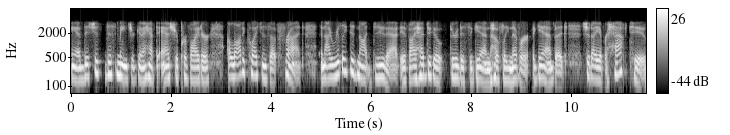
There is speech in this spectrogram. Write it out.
And this just this means you're going to have to ask your provider a lot of questions up front. And I really did not do that. If I had to go through this again, hopefully never again, but should I ever have to,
